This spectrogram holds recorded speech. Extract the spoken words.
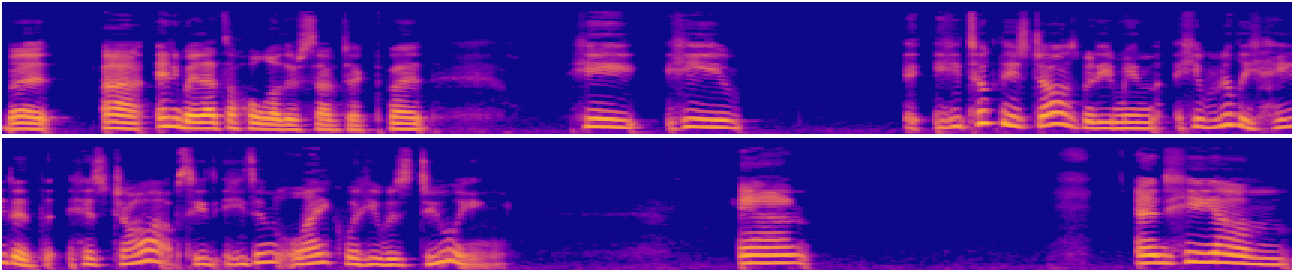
But uh, anyway, that's a whole other subject. But he he he took these jobs, but he I mean he really hated his jobs. He he didn't like what he was doing. And and he um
